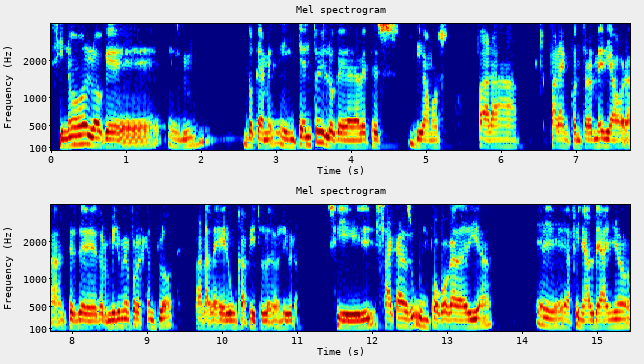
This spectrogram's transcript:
Si no, lo que, lo que intento y lo que a veces, digamos, para, para encontrar media hora antes de dormirme, por ejemplo, para leer un capítulo de un libro. Si sacas un poco cada día, eh, a final de año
